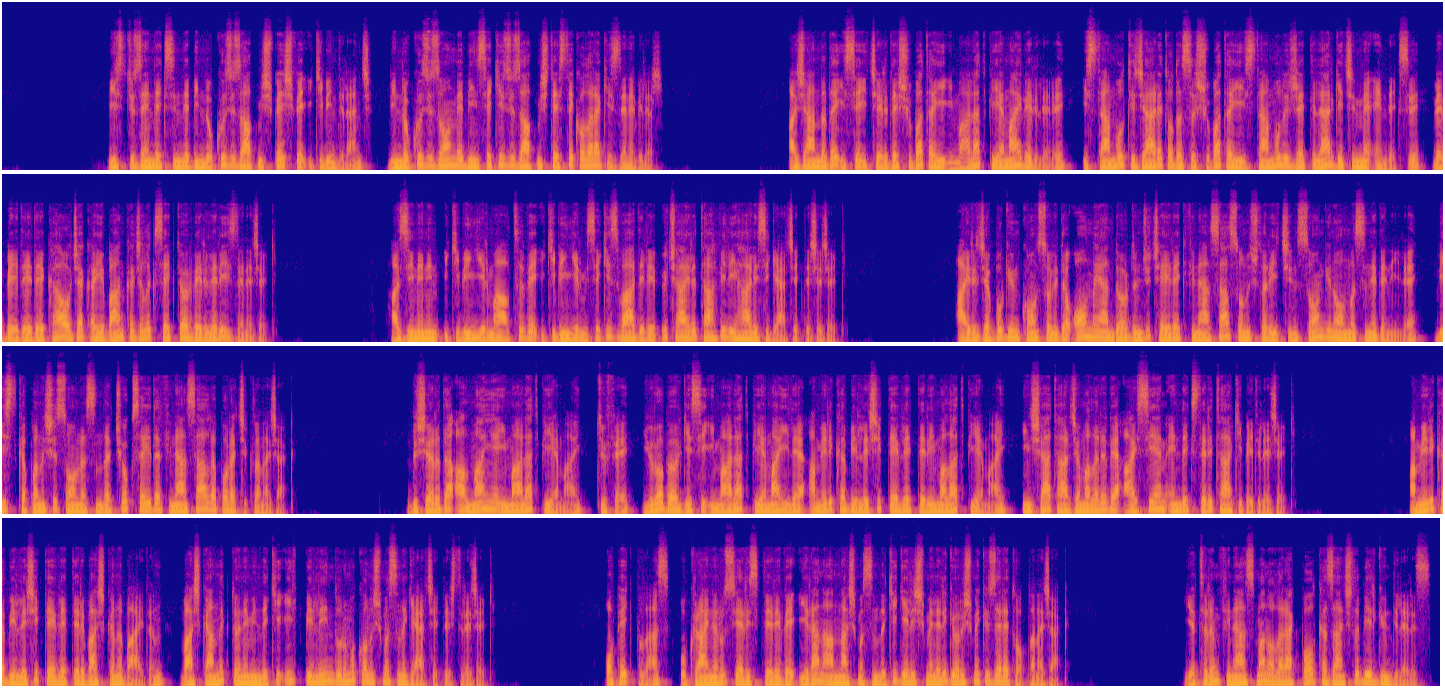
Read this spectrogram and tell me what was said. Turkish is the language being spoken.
BIST 100 endeksinde 1965 ve 2000 direnç, 1910 ve 1860 destek olarak izlenebilir. Ajandada ise içeride Şubat ayı imalat PMI verileri, İstanbul Ticaret Odası Şubat ayı İstanbul Ücretliler Geçinme Endeksi ve BDDK Ocak ayı bankacılık sektör verileri izlenecek. Hazinenin 2026 ve 2028 vadeli 3 ayrı tahvil ihalesi gerçekleşecek. Ayrıca bugün konsolide olmayan 4. çeyrek finansal sonuçları için son gün olması nedeniyle, BIST kapanışı sonrasında çok sayıda finansal rapor açıklanacak. Dışarıda Almanya İmalat PMI, TÜFE, Euro bölgesi İmalat PMI ile Amerika Birleşik Devletleri İmalat PMI, inşaat harcamaları ve ICM endeksleri takip edilecek. Amerika Birleşik Devletleri Başkanı Biden, başkanlık dönemindeki ilk birliğin durumu konuşmasını gerçekleştirecek. OPEC Plus, Ukrayna-Rusya riskleri ve İran anlaşmasındaki gelişmeleri görüşmek üzere toplanacak. Yatırım finansman olarak bol kazançlı bir gün dileriz.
